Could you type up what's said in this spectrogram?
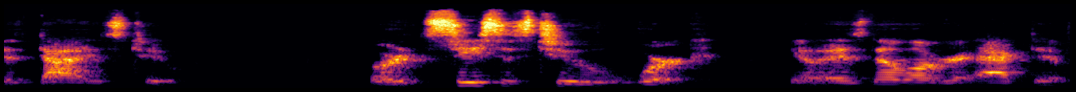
it dies too, or it ceases to work. You know, is no longer active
